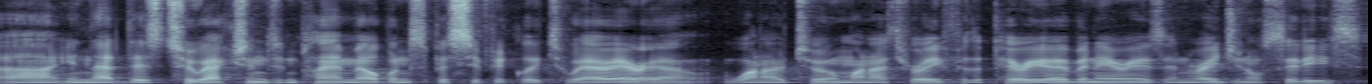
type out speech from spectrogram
Uh, in that there's two actions in Plan Melbourne specifically to our area 102 and 103 for the peri urban areas and regional cities.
